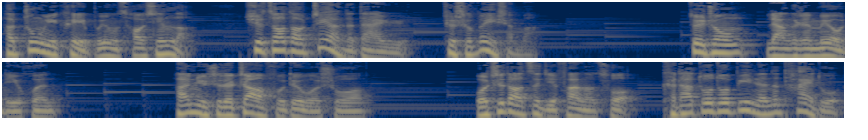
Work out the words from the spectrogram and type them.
她终于可以不用操心了。”却遭到这样的待遇，这是为什么？最终两个人没有离婚。韩女士的丈夫对我说：“我知道自己犯了错，可他咄咄逼人的态度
